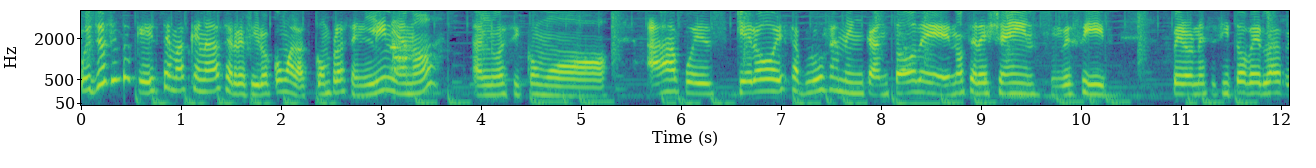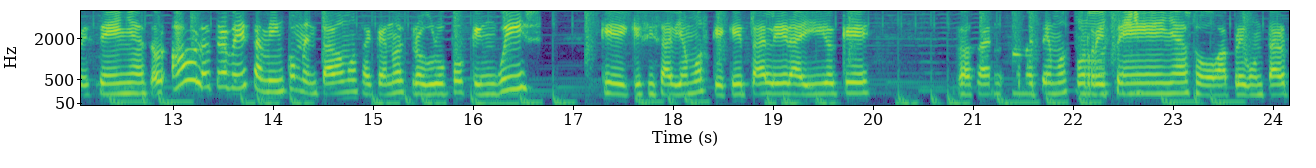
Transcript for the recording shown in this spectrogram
Pues yo siento que este más que nada se refirió como a las compras en línea, ¿no? Algo así como, ah, pues quiero esa blusa, me encantó de, no sé, de Shane, es decir, pero necesito ver las reseñas. Ah, la otra vez también comentábamos acá en nuestro grupo que en Wish, que, que si sabíamos que qué tal era ahí o qué, o sea, nos metemos por oh, reseñas o a preguntar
